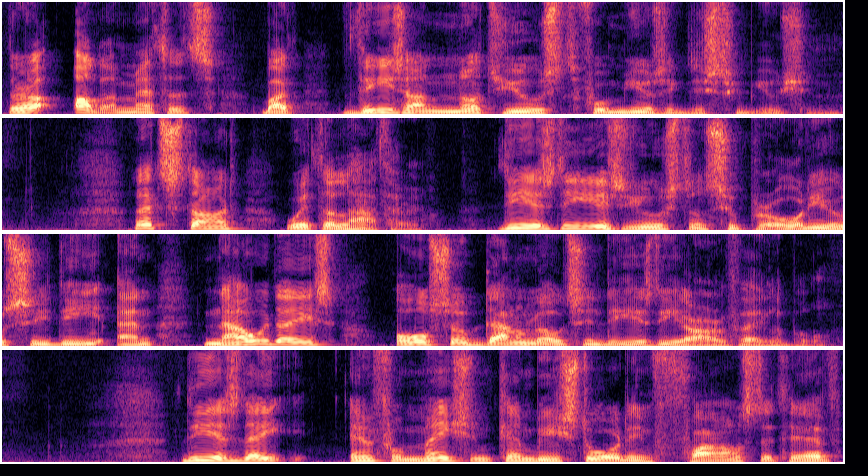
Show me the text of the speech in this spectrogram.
There are other methods but these are not used for music distribution. Let's start with the latter. DSD is used on Super Audio CD and nowadays also downloads in DSD are available. DSD information can be stored in files that have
